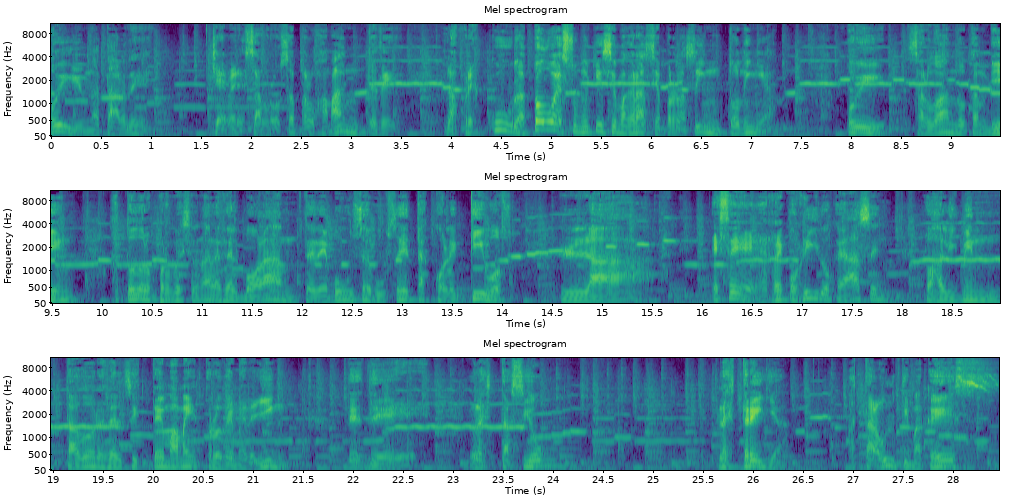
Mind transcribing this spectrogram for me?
Hoy una tarde chévere, sabrosa para los amantes de la frescura, todo eso. Muchísimas gracias por la sintonía. Hoy saludando también a todos los profesionales del volante, de buses, busetas, colectivos, la, ese recorrido que hacen los alimentadores del sistema metro de Medellín, desde la estación La Estrella hasta la última que es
